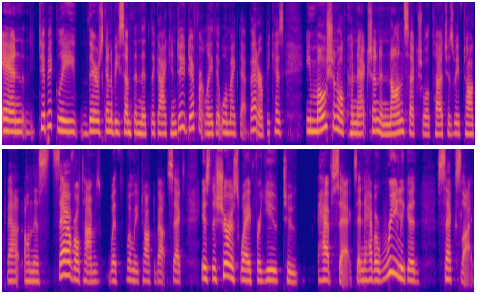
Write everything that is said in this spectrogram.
And typically there's going to be something that the guy can do differently that will make that better because emotional connection and non-sexual touch as we've talked about on this several times with when we've talked about sex is the surest way for you to have sex and to have a really good sex life.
